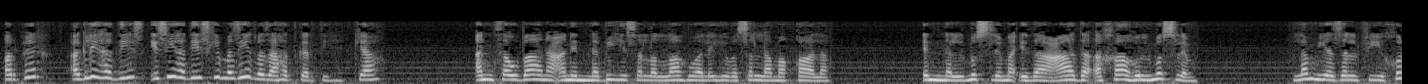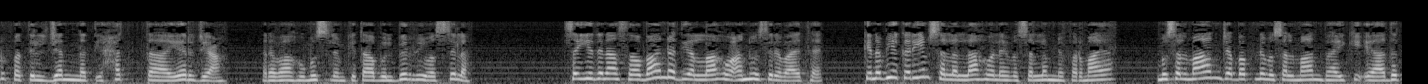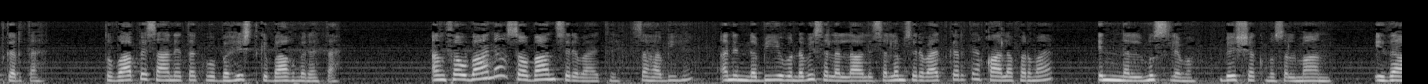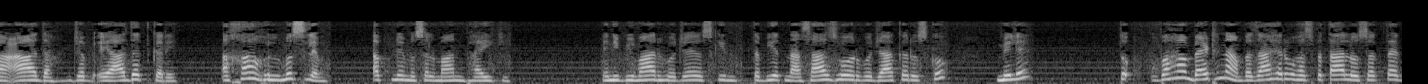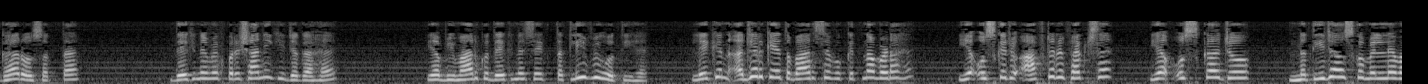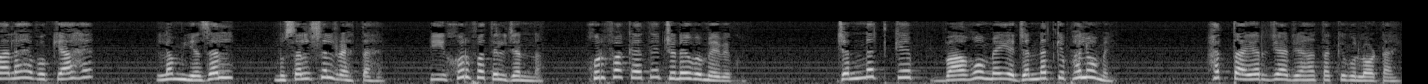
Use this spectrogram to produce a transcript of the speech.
اور پھر اگلی حدیث اسی حدیث کی مزید وضاحت کرتی ہے کیا عن ثوبان عن النبي صلى الله عليه وسلم قال ان المسلم اذا عاد اخاه المسلم لم يزل في خرفة الجنة حتى يرجع رواه مسلم کتاب البر والصلة سیدنا ثوبان رضی اللہ عنہ سے روایت ہے کہ نبی کریم صلی اللہ علیہ وسلم نے فرمایا مسلمان جب اپنے مسلمان بھائی کی عیادت کرتا ہے تو واپس آنے تک وہ بہشت کے باغ میں رہتا ہے ان صوبان صوبان سے روایت ہے صحابی ہیں ان نبی نبی صلی اللہ علیہ وسلم سے روایت کرتے ہیں قالا فرمایا ان المسلم بے شک مسلمان جب عیادت کرے اخاہ المسلم اپنے مسلمان بھائی کی یعنی بیمار ہو جائے اس کی طبیعت ناساز ہو اور وہ جا کر اس کو ملے تو وہاں بیٹھنا بظاہر وہ ہسپتال ہو سکتا ہے گھر ہو سکتا ہے دیکھنے میں ایک پریشانی کی جگہ ہے یا بیمار کو دیکھنے سے ایک تکلیف بھی ہوتی ہے لیکن اجر کے اعتبار سے وہ کتنا بڑا ہے یا اس کے جو آفٹر افیکٹ ہیں یا اس کا جو نتیجہ اس کو ملنے والا ہے وہ کیا ہے لم یزل مسلسل رہتا ہے خرفا کہتے ہیں چنے ہوئے میوے کو جنت کے باغوں میں یا جنت کے پھلوں میں ہتھی جہاں تک کہ وہ لوٹ آئے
